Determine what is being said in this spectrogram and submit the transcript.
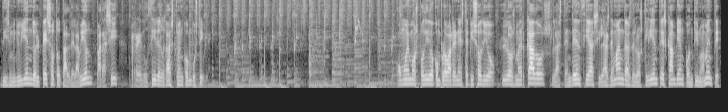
disminuyendo el peso total del avión para así reducir el gasto en combustible. Como hemos podido comprobar en este episodio, los mercados, las tendencias y las demandas de los clientes cambian continuamente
